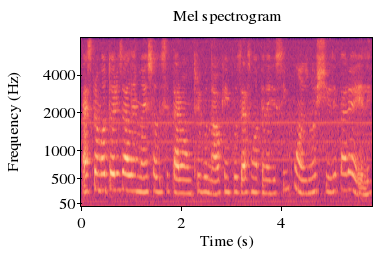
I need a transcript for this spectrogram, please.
mas promotores alemães solicitaram a um tribunal que impusesse uma pena de cinco anos no Chile para ele.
